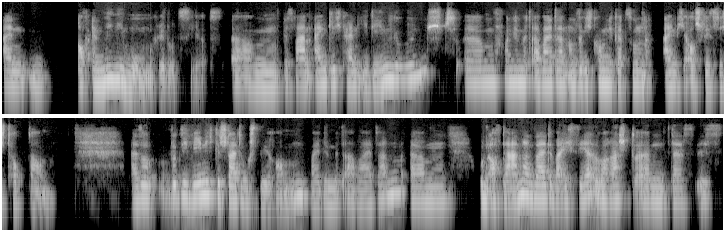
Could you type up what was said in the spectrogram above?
ein, auf ein Minimum reduziert. Ähm, es waren eigentlich keine Ideen gewünscht ähm, von den Mitarbeitern und wirklich Kommunikation eigentlich ausschließlich top-down. Also wirklich wenig Gestaltungsspielraum bei den Mitarbeitern. Ähm, und auf der anderen Seite war ich sehr überrascht, ähm, dass es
